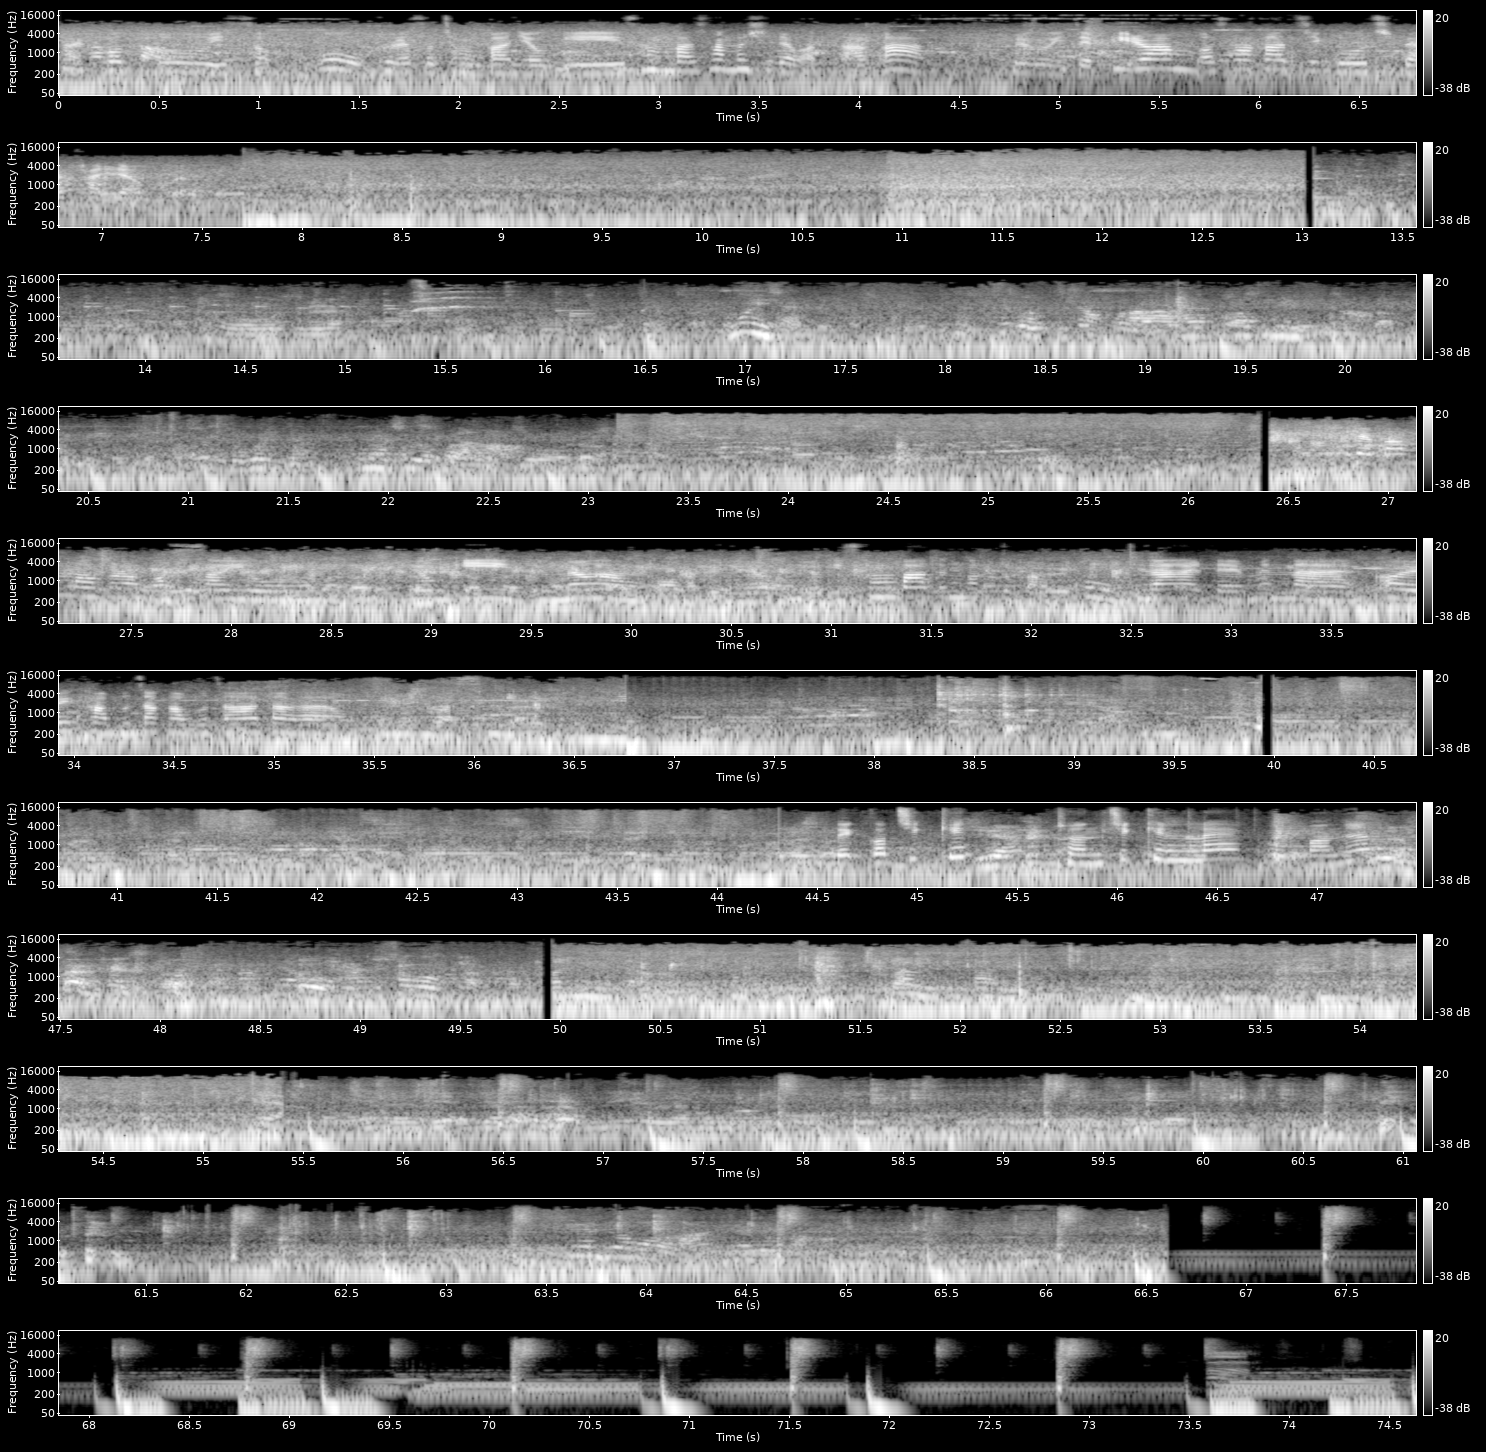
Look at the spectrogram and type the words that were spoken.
할 것도 있었고 그래서 잠깐 여기 상가 사무실에 왔다가 그리고 이제 필요한 거 사가지고 집에 가려고요. 먹으러 왔어요. 여기 유명한 것 같아요. 여기 상 받은 것도 많고 지나갈 때 맨날 어 여기 가보자 가보자 하다가 오는 같습니다. 내 거 치킨? 전 치킨 랩, 오빠는 소고기.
